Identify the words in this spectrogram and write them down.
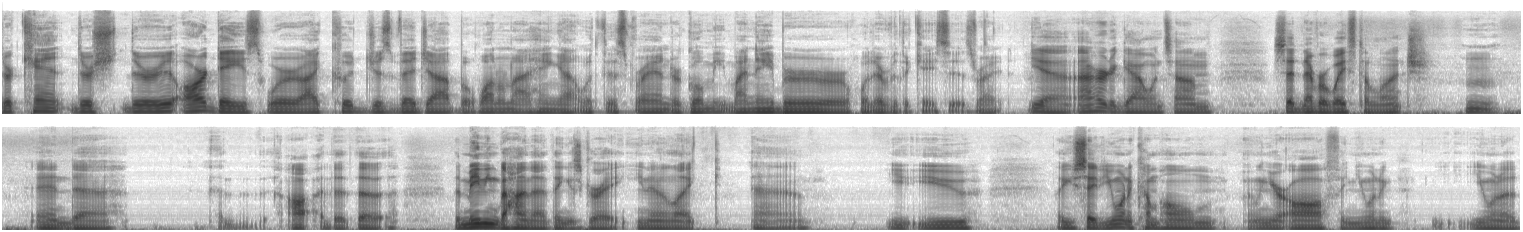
there can't there sh- there are days where I could just veg out, but why don't I hang out with this friend or go meet my neighbor or whatever the case is, right? Yeah. I heard a guy one time said never waste a lunch. Hmm. and uh, uh, the the the meaning behind that I think is great. You know, like uh, you you like you said, you want to come home when you're off, and you want to you want to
